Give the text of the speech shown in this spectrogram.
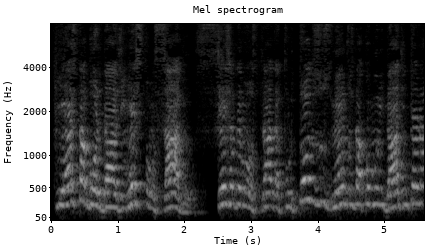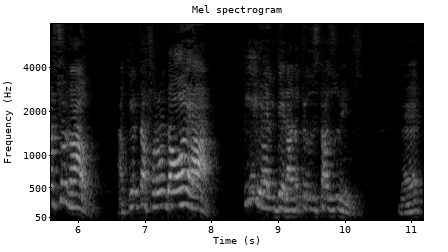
que esta abordagem responsável seja demonstrada por todos os membros da comunidade internacional. Aqui ele está falando da OEA, que é liderada pelos Estados Unidos. Né?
